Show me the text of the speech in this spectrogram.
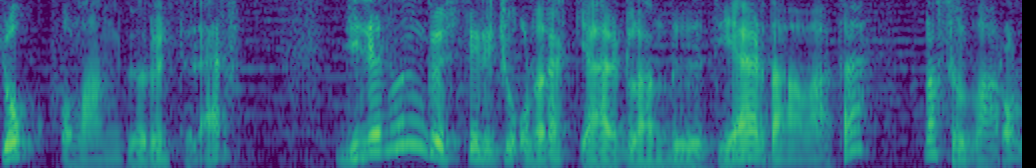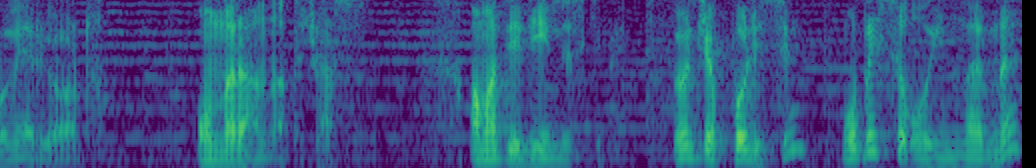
yok olan görüntüler, Dilan'ın gösterici olarak yargılandığı diğer davada nasıl var veriyordu? Onları anlatacağız. Ama dediğimiz gibi önce polisin Mobese oyunlarını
